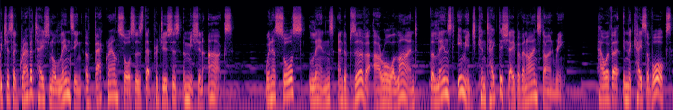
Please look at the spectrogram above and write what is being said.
which is a gravitational lensing of background sources that produces emission arcs. When a source, lens, and observer are all aligned, the lensed image can take the shape of an Einstein ring. However, in the case of orcs,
